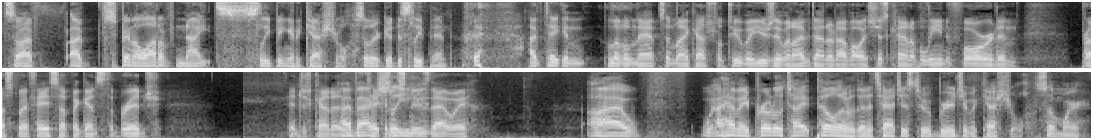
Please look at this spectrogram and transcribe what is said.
So I've I've spent a lot of nights sleeping in a kestrel, so they're good to sleep in. I've taken little naps in my kestrel too, but usually when I've done it, I've always just kind of leaned forward and pressed my face up against the bridge, and just kind of I've taken actually, a snooze that way. I I have a prototype pillow that attaches to a bridge of a kestrel somewhere.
